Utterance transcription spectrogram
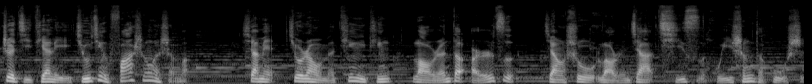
这几天里究竟发生了什么？下面就让我们听一听老人的儿子讲述老人家起死回生的故事。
